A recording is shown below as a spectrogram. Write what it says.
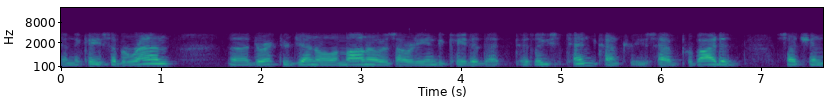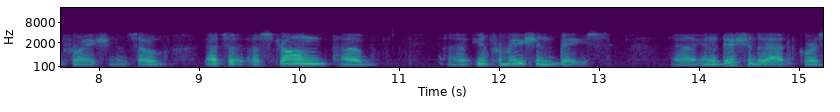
in the case of Iran, uh, Director General Amano has already indicated that at least 10 countries have provided such information. And so that's a, a strong uh, uh, information base. Uh, in addition to that, of course,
